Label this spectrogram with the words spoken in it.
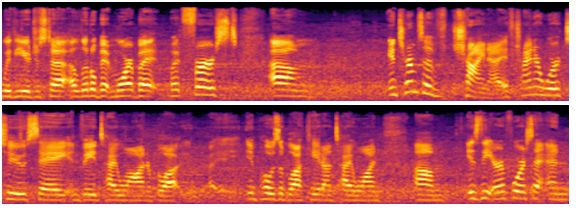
with you just a, a little bit more, but but first. Um, in terms of China, if China were to say invade Taiwan or block, impose a blockade on Taiwan. Um, is the Air Force and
